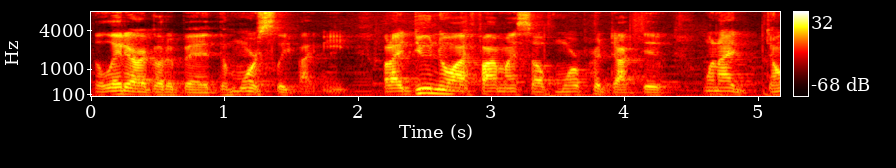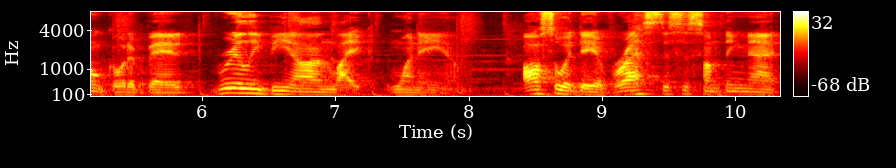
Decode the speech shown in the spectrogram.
The later I go to bed, the more sleep I need. But I do know I find myself more productive when I don't go to bed really beyond like 1 a.m. Also a day of rest. This is something that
